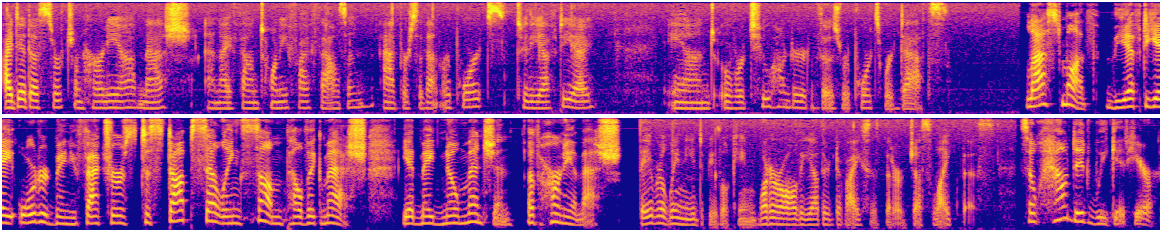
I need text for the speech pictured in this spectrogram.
I did a search on hernia mesh and I found 25,000 adverse event reports to the FDA, and over 200 of those reports were deaths. Last month, the FDA ordered manufacturers to stop selling some pelvic mesh, yet made no mention of hernia mesh. They really need to be looking what are all the other devices that are just like this. So, how did we get here?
